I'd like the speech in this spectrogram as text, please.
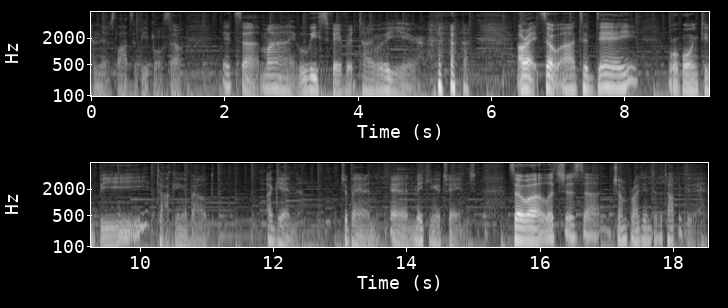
and there's lots of people. So it's uh, my least favorite time of the year. All right, so uh, today we're going to be talking about, again, Japan and making a change. So uh, let's just uh, jump right into the topic today.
